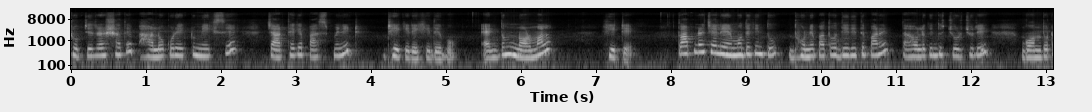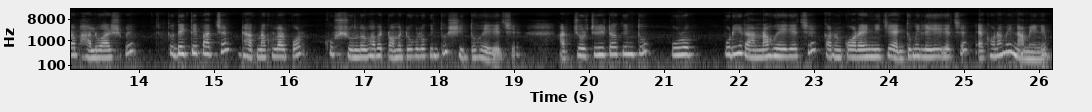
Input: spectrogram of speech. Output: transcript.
সবজিটার সাথে ভালো করে একটু মিক্সে চার থেকে পাঁচ মিনিট ঢেকে রেখে দেব, একদম নর্মাল হিটে। তো আপনার চাইলে এর মধ্যে কিন্তু ধনে পাতাও দিয়ে দিতে পারেন, তাহলে কিন্তু চড়চড়ির গন্ধটা ভালো আসবে। তো দেখতেই পাচ্ছেন, ঢাকনা খোলার পর খুব সুন্দরভাবে টমেটোগুলো কিন্তু সিদ্ধ হয়ে গেছে। আর চড়চড়িটাও কিন্তু পুরোপুরি রান্না হয়ে গেছে, কারণ কড়াইয়ের নিচে একদমই লেগে গেছে, এখন আমি নামিয়ে নেব।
